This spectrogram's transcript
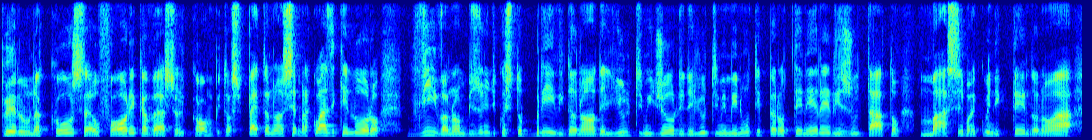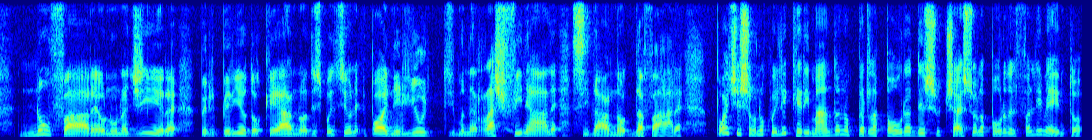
per una corsa euforica verso il compito, aspettano, sembra quasi che loro vivano, hanno bisogno di questo brivido no? degli ultimi giorni, degli ultimi minuti per ottenere il risultato massimo e quindi tendono a non fare o non agire per il periodo che hanno a disposizione e poi negli ultimi, nel rush finale si danno da fare. Poi ci sono quelli che rimandano per la paura del successo, la paura del fallimento,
